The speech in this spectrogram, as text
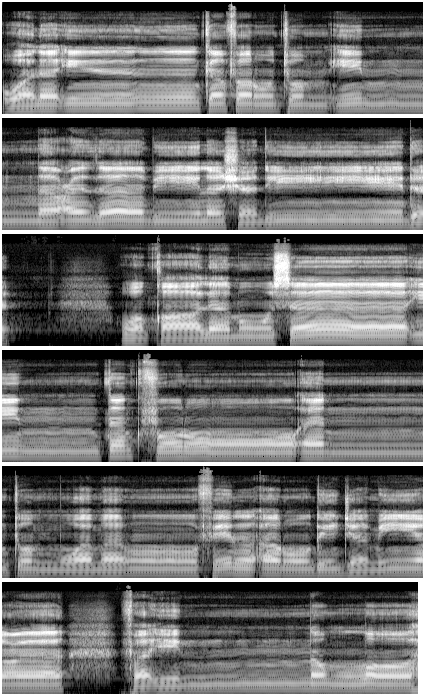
ولئن كفرتم إن عذابي لشديد. وقال موسى إن تكفروا أنتم ومن في الأرض جميعا فإن الله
